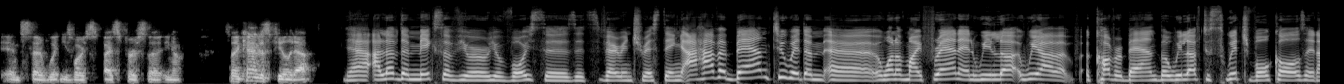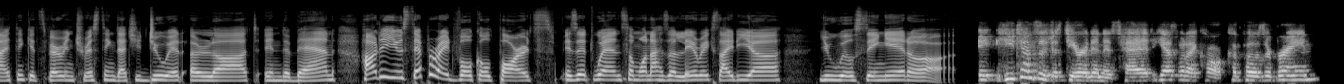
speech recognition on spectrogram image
instead of Whitney's voice, vice versa. You know, so I kind of just feel it out. Yeah, I love the mix of your your voices. It's very interesting. I have a band too with um, uh, one of my friend, and we love we are a cover band, but we love to switch vocals, and I think it's very interesting that you do it a lot in the band. How do you separate vocal parts? Is it when someone has a lyrics idea, you will sing it, or it, he tends to just hear it in his head. He has what I call composer brain.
